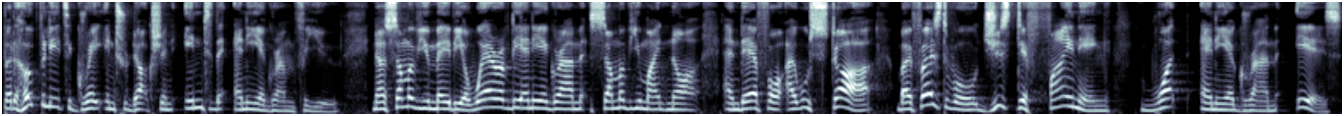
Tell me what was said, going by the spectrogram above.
but hopefully it's a great introduction into the Enneagram for you. Now, some of you may be aware of the Enneagram, some of you might not, and therefore I will start by first of all just defining what Enneagram is.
